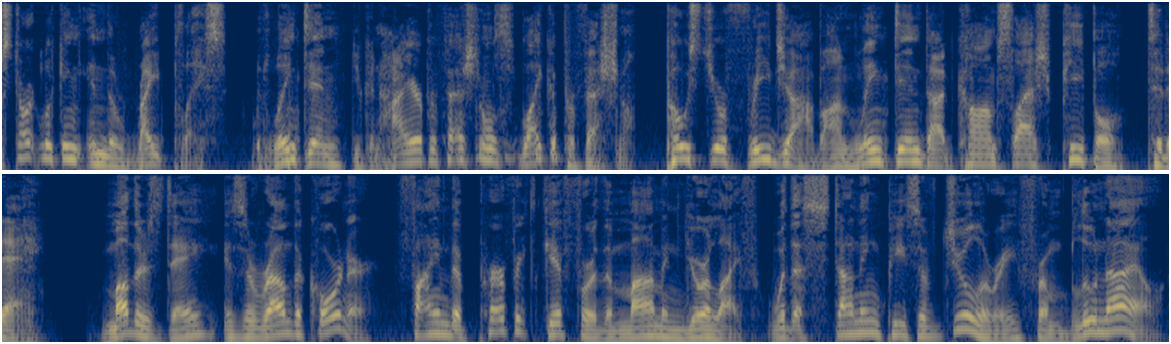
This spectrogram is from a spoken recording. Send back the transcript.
start looking in the right place. With LinkedIn, you can hire professionals like a professional. Post your free job on linkedin.com slash people today. Mother's Day is around the corner. Find the perfect gift for the mom in your life with a stunning piece of jewelry from Blue Nile.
